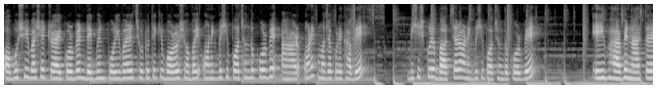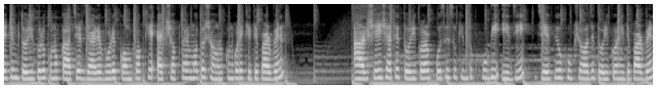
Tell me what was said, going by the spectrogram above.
অবশ্যই বাসায় ট্রাই করবেন। দেখবেন পরিবারের ছোট থেকে বড় সবাই অনেক বেশি পছন্দ করবে আর অনেক মজা করে খাবে। বিশেষ করে বাচ্চারা অনেক বেশি পছন্দ করবে। এইভাবে নাস্তার আইটেম তৈরি করে কোনো কাচের জারে ভরে কমপক্ষে এক সপ্তাহের মতো সংরক্ষণ করে খেতে পারবেন। আর সেই সাথে তৈরি করার প্রসেসও কিন্তু খুবই ইজি যে কেউ খুব সহজে তৈরি করে নিতে পারবেন।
